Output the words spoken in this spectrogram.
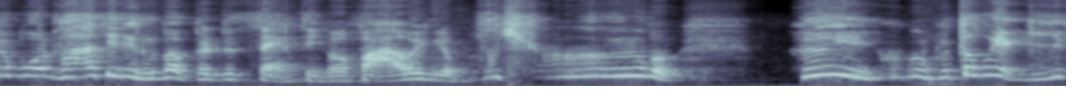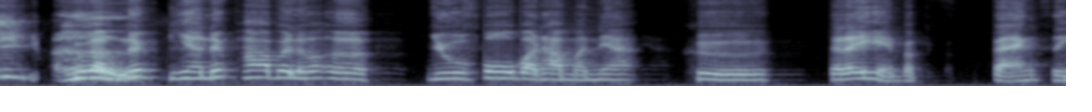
กระบวนพระอาที่หนึ่งแบบเป็นเป็นแสงสีฟ้าๆวิ่งแบบแบบ เฮ้ยมันต้องอย่างนี้ดิเอคืออแบบนึกเฮียนึกภาพไปเลยว่าเออยูโฟมาทำมันเนี้ยคือจะได้เห็นแบบแสงสี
